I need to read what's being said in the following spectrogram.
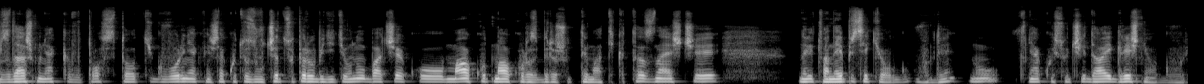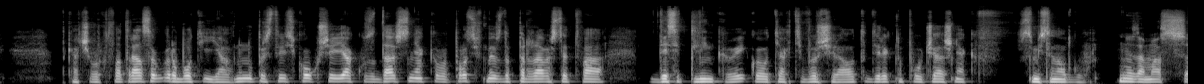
задаваш му някакъв въпрос, то ти говори някакви неща, които звучат супер убедително, обаче ако малко от малко разбираш от тематиката, знаеш, че нали, това не е при всеки отговор, де, но в някои случаи дава и грешни отговори. Така че върху това трябва да се работи явно, но представи си колко ще е яко задаваш си някакъв въпрос и вместо да прераваш след това 10 линка и кой от тях ти върши работа, директно получаваш някакъв смислен отговор. Не знам, аз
